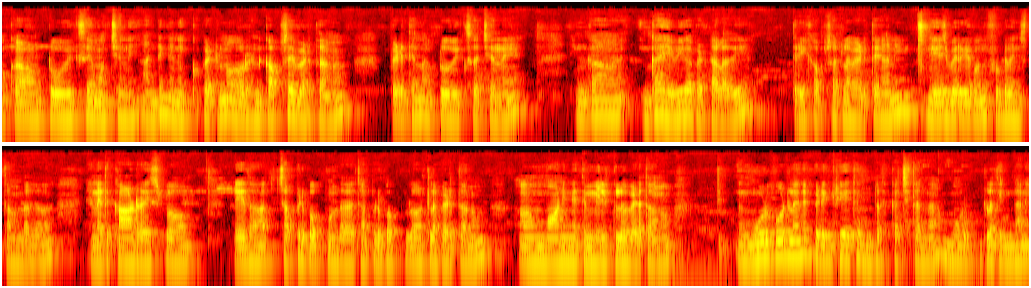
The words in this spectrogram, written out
ఒక టూ వీక్స్ ఏమో వచ్చింది. అంటే నేను ఎక్కువ పెట్టను ఓ రెండు కప్సే పెడతాను. పెడితే నాకు టూ వీక్స్ వచ్చింది. ఇంకా ఇంకా హెవీగా పెట్టాలి అది. త్రీ కప్స్ అట్లా పెడితే కానీ ఏజ్ పెరిగే కొంచెం ఫుడ్ పెంచుతూ ఉండాలి కదా. నేనైతే కార్డ్ రైస్లో లేదా చప్పిడి పప్పు ఉంటుంది చప్పిడి పప్పులో అట్లా పెడతాను. మార్నింగ్ అయితే మిల్క్లో పెడతాను. మూడు పూటలు అయితే పెడిగ్రీ అయితే ఉంటుంది ఖచ్చితంగా. మూడు పూట్ల తింటానే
